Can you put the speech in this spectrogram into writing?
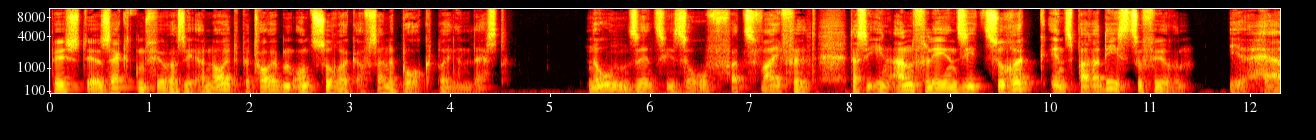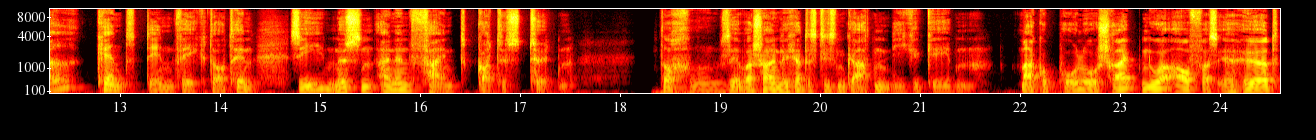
bis der Sektenführer sie erneut betäuben und zurück auf seine Burg bringen lässt. Nun sind sie so verzweifelt, dass sie ihn anflehen, sie zurück ins Paradies zu führen. Ihr Herr kennt den Weg dorthin. Sie müssen einen Feind Gottes töten. Doch sehr wahrscheinlich hat es diesen Garten nie gegeben. Marco Polo schreibt nur auf, was er hört,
